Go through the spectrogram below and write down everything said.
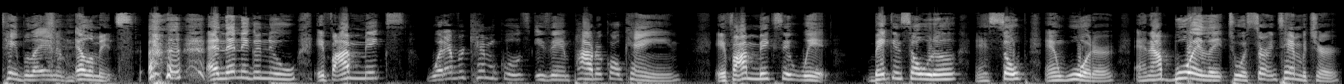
table of ele- elements, and that nigga knew if I mix whatever chemicals is in powder cocaine, if I mix it with baking soda and soap and water, and I boil it to a certain temperature,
